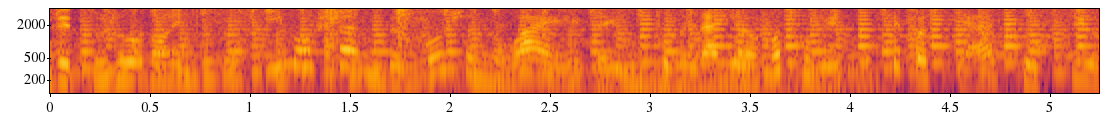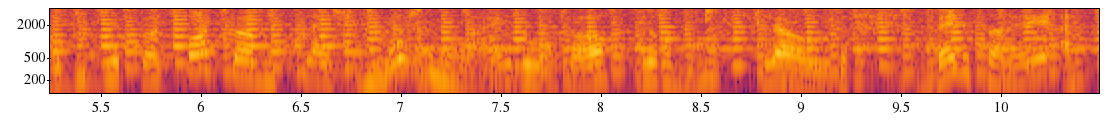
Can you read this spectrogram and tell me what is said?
Vous êtes toujours dans l'émission Emotion de Motion Wide et vous pourrez d'ailleurs retrouver tous ces podcasts sur djpod.com slash motionwide ou encore sur Mixcloud. Belle soirée à tous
